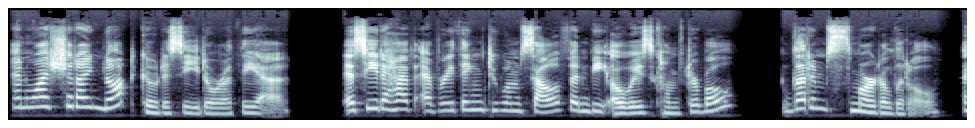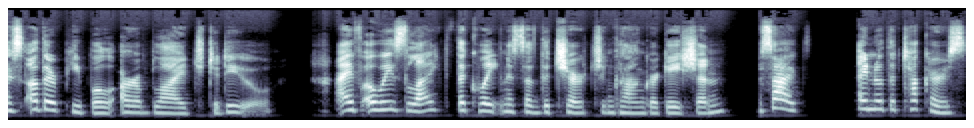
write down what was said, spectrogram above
And why should I not go to see Dorothea? Is he to have everything to himself and be always comfortable? Let him smart a little, as other people are obliged to do. I've always liked the quaintness of the church and congregation. Besides, I know the Tuckers.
